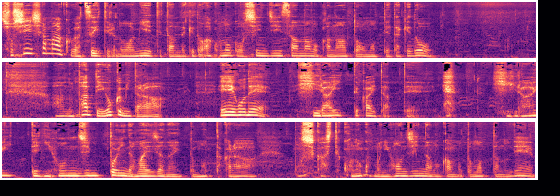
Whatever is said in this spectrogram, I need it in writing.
初心者マークがついてるのは見えてたんだけどあこの子新人さんなのかなと思ってたけどあのパッてよく見たら英語で「平井」って書いてあって 平井って日本人っぽい名前じゃないと思ったからもしかしてこの子も日本人なのかもと思ったので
